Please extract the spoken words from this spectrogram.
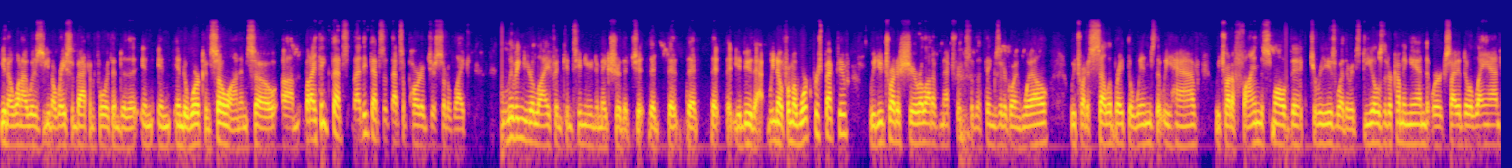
you know when i was you know racing back and forth into the in, in into work and so on and so um, but i think that's i think that's that's a part of just sort of like living your life and continuing to make sure that you, that, that that that that you do that. We know from a work perspective, we do try to share a lot of metrics of the things that are going well. We try to celebrate the wins that we have. We try to find the small victories, whether it's deals that are coming in that we're excited to land,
